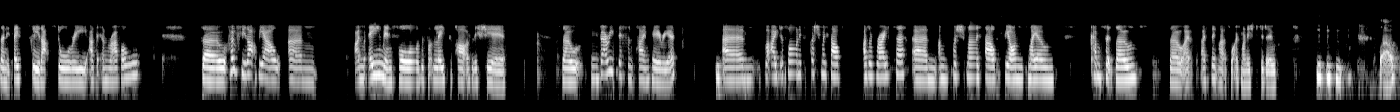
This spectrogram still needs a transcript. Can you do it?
and it's basically that story as it unravels. So hopefully that'll be out. Um, I'm aiming for the sort of later part of this year. So very different time period. Um, but I just wanted to push myself as a writer. Um, I'm pushing myself beyond my own comfort zone. So I, I think that's what I've managed to do. wow.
